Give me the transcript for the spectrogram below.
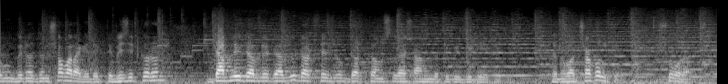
এবং বিনোদন সবার আগে দেখতে ভিজিট করুন W W W dot Facebook dot com slash Ananda TV video ধন্যবাদ সকলকে। শুভরাত্রি।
